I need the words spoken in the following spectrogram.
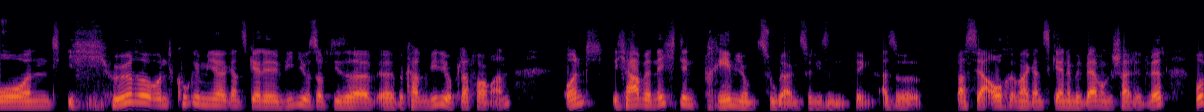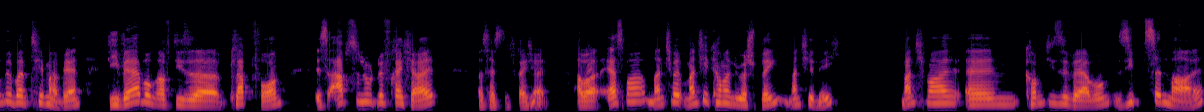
und ich höre und gucke mir ganz gerne Videos auf dieser äh, bekannten Videoplattform an. Und ich habe nicht den Premium-Zugang zu diesem Ding. Also was ja auch immer ganz gerne mit Werbung geschaltet wird. Wo wir beim Thema wären, die Werbung auf dieser Plattform ist absolut eine Frechheit. Was heißt eine Frechheit? Aber erstmal, manche, manche kann man überspringen, manche nicht. Manchmal ähm, kommt diese Werbung 17 Mal.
